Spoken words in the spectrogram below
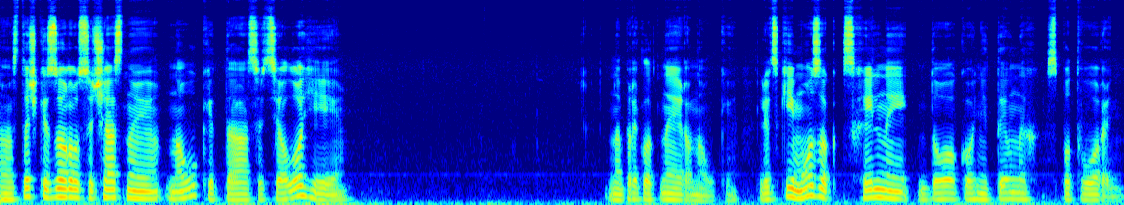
З точки зору сучасної науки та соціології, наприклад, нейронауки, людський мозок схильний до когнітивних спотворень,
